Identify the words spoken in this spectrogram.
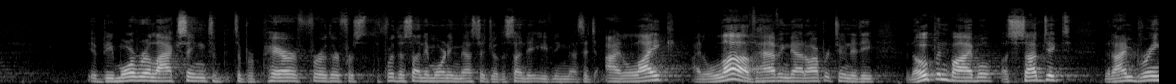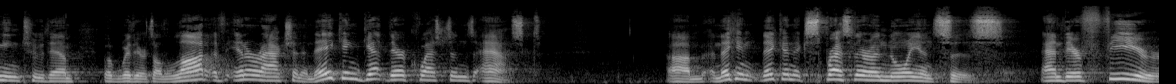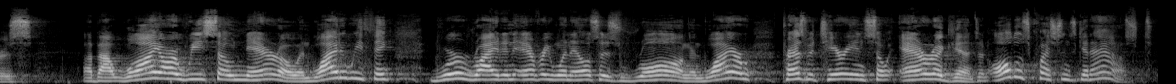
It'd be more relaxing to, to prepare further for, for the Sunday morning message or the Sunday evening message. I like, I love having that opportunity an open Bible, a subject that I'm bringing to them, but where there's a lot of interaction and they can get their questions asked. Um, and they can, they can express their annoyances and their fears about why are we so narrow and why do we think we're right and everyone else is wrong and why are Presbyterians so arrogant and all those questions get asked.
